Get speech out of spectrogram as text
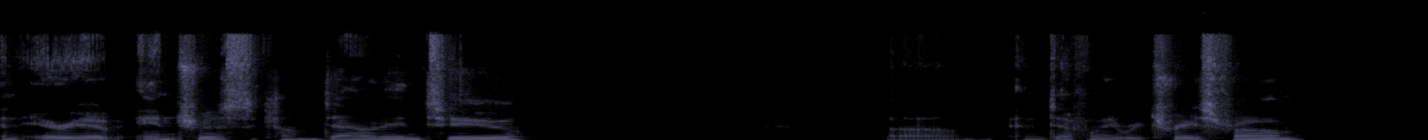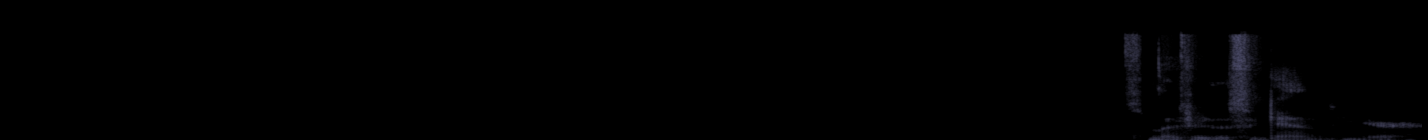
an area of interest to come down into um, and definitely retrace from. Let's measure this again here.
